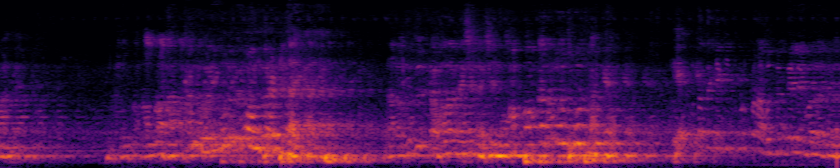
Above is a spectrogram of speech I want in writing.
মানবেন আল্লাহ গুলিকে জায়গা। যারা হুজুরকে ভালোবেসে সেই মহব্বতটা তো মজবুত থাকে কে কোথা থেকে কি ফুরফুরা হুজুর দিলে বলে দিল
